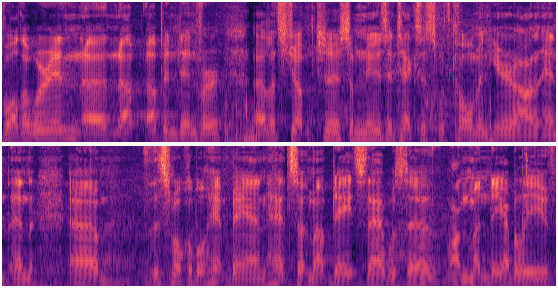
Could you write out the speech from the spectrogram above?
Although we're in uh, up up in Denver, uh, let's jump to some news in Texas with Coleman here on and and. Um, the smokable hemp ban had some updates. That was uh, on Monday, I believe.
